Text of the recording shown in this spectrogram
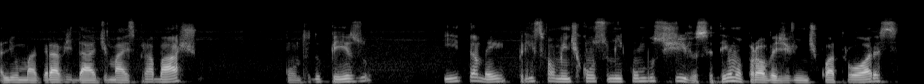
ali uma gravidade mais para baixo, ponto do peso, e também, principalmente, consumir combustível. Você tem uma prova de 24 horas,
